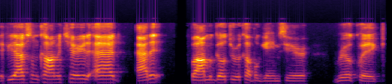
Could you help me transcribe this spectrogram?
If you have some commentary to add, add it. But I'm gonna go through a couple games here real quick.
